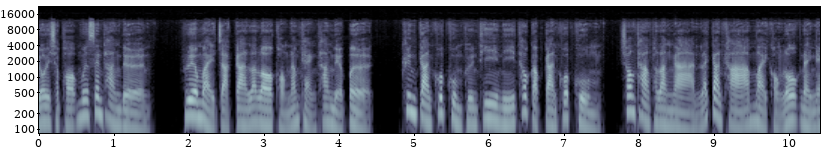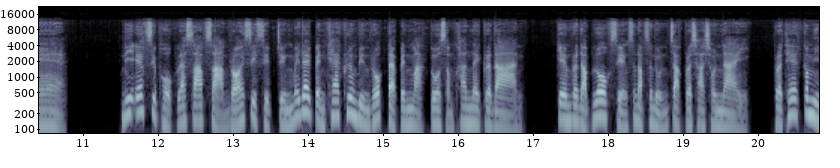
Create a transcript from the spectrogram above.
โดยเฉพาะเมื่อเส้นทางเดิน รือใหม่จากการละลอของน้ำแข็งทางเหนือเปิด ขึ้นการควบคุมพื้นที่นี้เท่ากับการควบคุม ช่องทางพลังงานและการค้าใหม่ของโลกในแง่นี้ F16 และซาบ340 จึงไม่ได้เป็นแค่เครื่องบินรบแต่เป็นหมากตัวสำคัญในกระดาน เกมระดับโลกเสียงสนับสนุนจากประชาชนใน ประเทศก็มี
